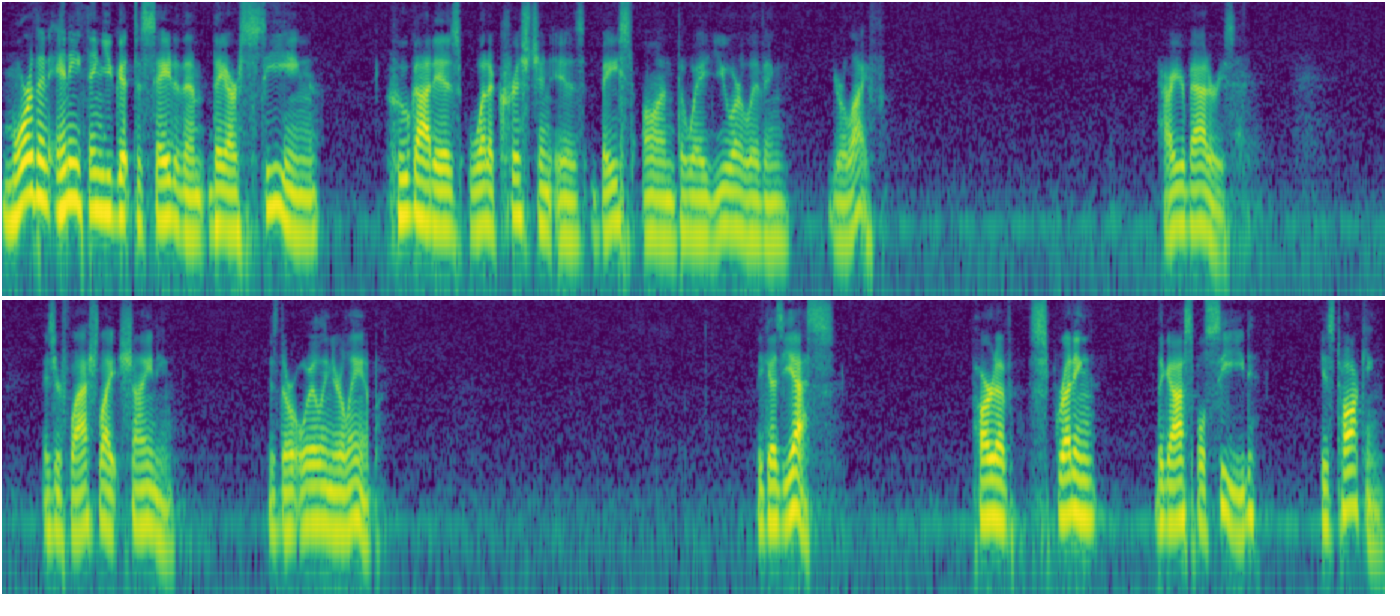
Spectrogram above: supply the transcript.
more than anything you get to say to them, they are seeing who God is, what a Christian is, based on the way you are living your life. How are your batteries? Is your flashlight shining? Is there oil in your lamp? Because, yes, part of spreading the gospel seed is talking.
